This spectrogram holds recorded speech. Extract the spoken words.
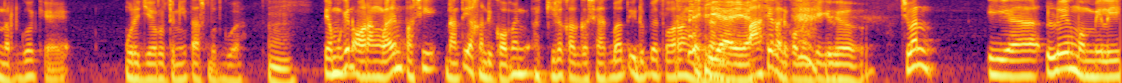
menurut gue kayak udah jadi rutinitas buat gue Hmm. ya mungkin orang lain pasti nanti akan dikomen ah, gila kagak sehat banget hidupnya tuh orang Iya, iya. pasti akan dikomen kayak gitu Iya. cuman iya lu yang memilih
